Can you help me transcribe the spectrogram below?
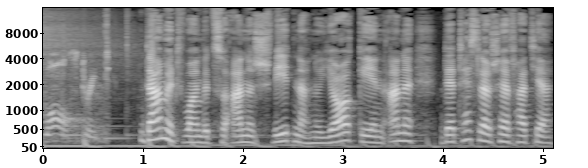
Wall Street. Damit wollen wir zu Anne Schwed nach New York gehen. Anne, der Tesla-Chef hat ja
